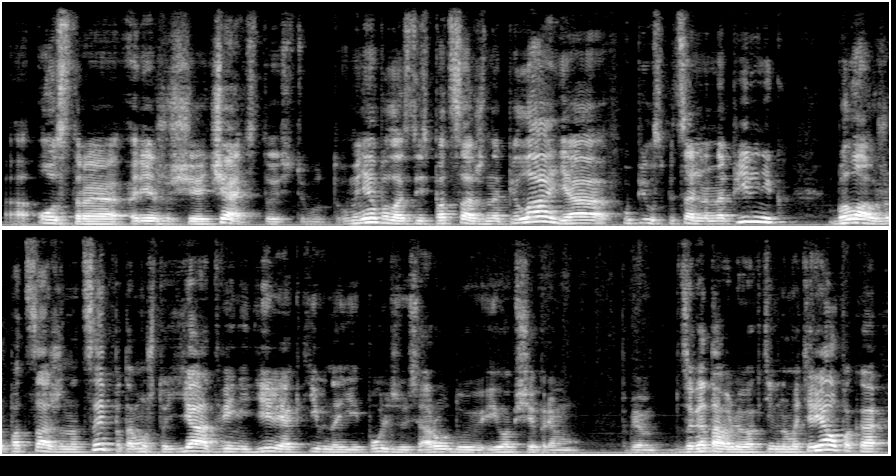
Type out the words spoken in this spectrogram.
а, острая режущая часть. То есть вот у меня была здесь подсажена пила, я купил специально напильник – была уже подсажена цепь, потому что я две недели активно ей пользуюсь, орудую и вообще прям, прям заготавливаю активно материал, пока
